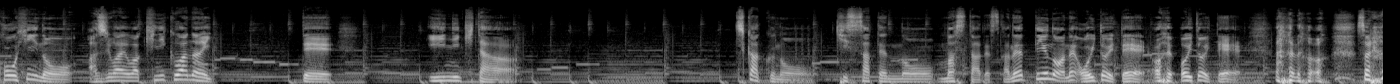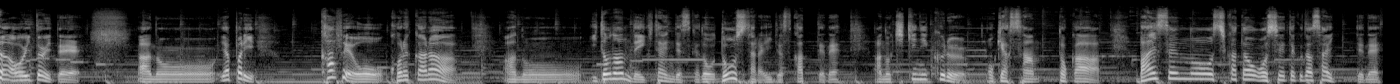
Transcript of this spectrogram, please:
コーヒーの味わいは気に食わないって言いに来た近くの喫茶店のマスターですかねっていうのはね置いといて 置いといてあのそれは置いといてあのやっぱりカフェをこれからあの営んでいきたいんですけどどうしたらいいですかってねあの聞きに来るお客さんとか焙煎の仕方を教えてくださいってね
